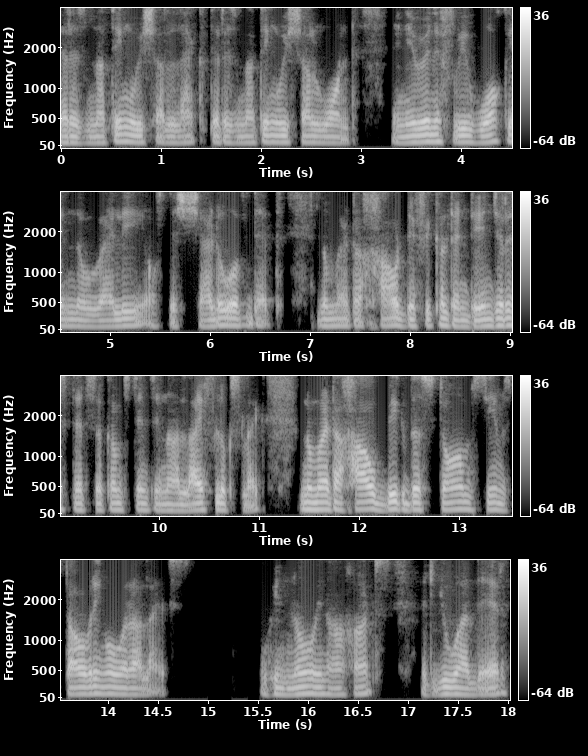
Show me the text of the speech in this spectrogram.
there is nothing we shall lack, there is nothing we shall want. And even if we walk in the valley of the shadow of death, no matter how difficult and dangerous that circumstance in our life looks like, no matter how big the storm seems towering over our lives, we know in our hearts that you are there.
